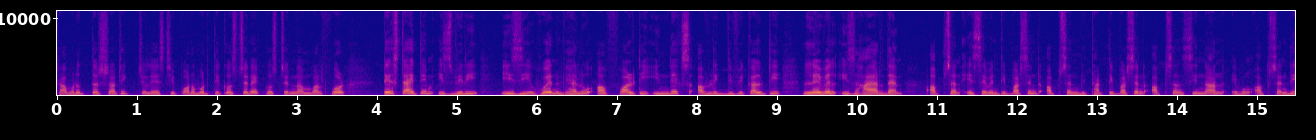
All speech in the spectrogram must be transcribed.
সবার উত্তর সঠিক। চলে এসেছি পরবর্তী কোশ্চেনে question number four test item is very easy when value of facility index oblique difficulty level is higher than option A seventy percent option B thirty percent option C none এবং option D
